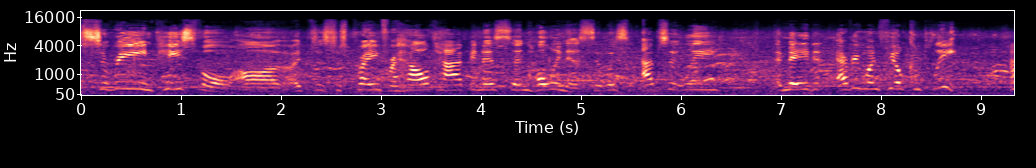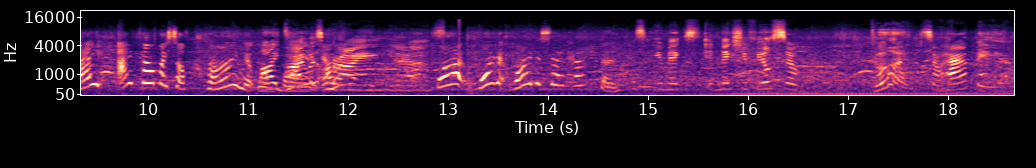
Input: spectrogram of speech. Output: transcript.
serene, peaceful. Uh, I just was praying for health, happiness, and holiness. It was absolutely, it made everyone feel complete. I, I found myself crying at one I point. did. I was I'm- crying, yeah. Why, why, why does that happen? It makes it makes you feel so good, so happy, and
